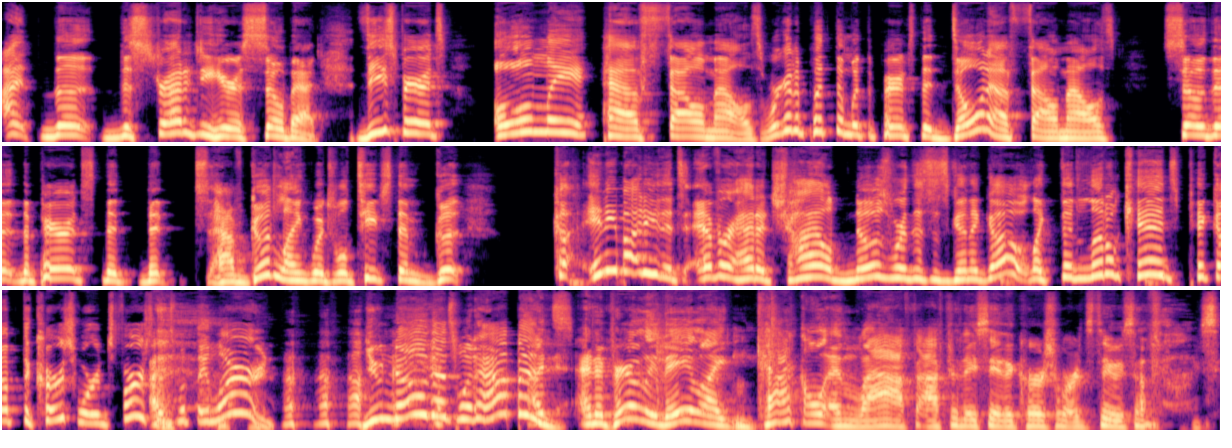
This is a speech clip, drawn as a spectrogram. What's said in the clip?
I the the strategy here is so bad. These parents only have foul mouths. We're gonna put them with the parents that don't have foul mouths. so that the parents that that have good language will teach them good. Anybody that's ever had a child knows where this is going to go. Like the little kids pick up the curse words first. That's what they learn. You know that's what and, happens. and apparently they like cackle and laugh after they say the curse words too sometimes.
